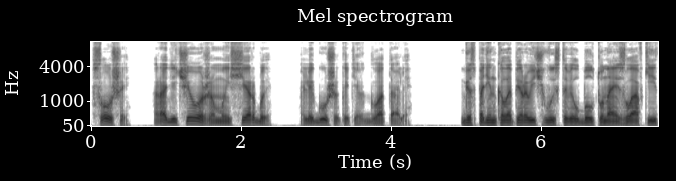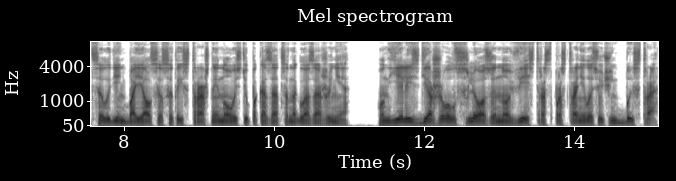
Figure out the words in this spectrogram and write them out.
«Слушай, ради чего же мы, сербы, лягушек этих глотали?» Господин Колоперович выставил болтуна из лавки и целый день боялся с этой страшной новостью показаться на глаза жене. Он еле сдерживал слезы, но весть распространилась очень быстро,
